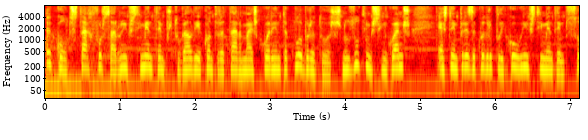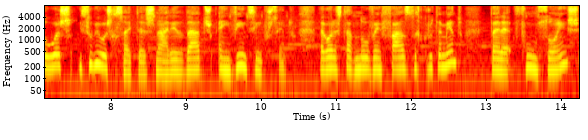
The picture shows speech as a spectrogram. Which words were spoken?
A Colt está a reforçar o investimento em Portugal e a contratar mais 40 colaboradores. Nos últimos cinco anos, esta empresa quadruplicou o investimento em pessoas e subiu as receitas na área de dados em 25%. Agora está de novo em fase de recrutamento para funções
